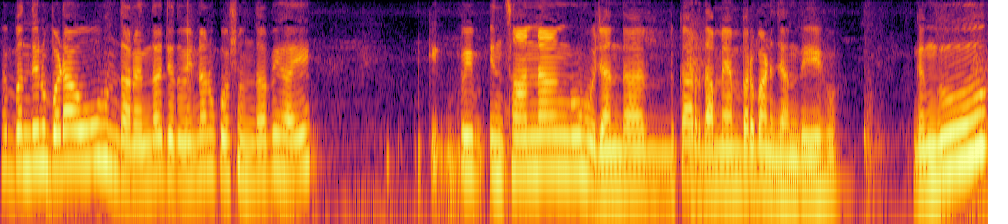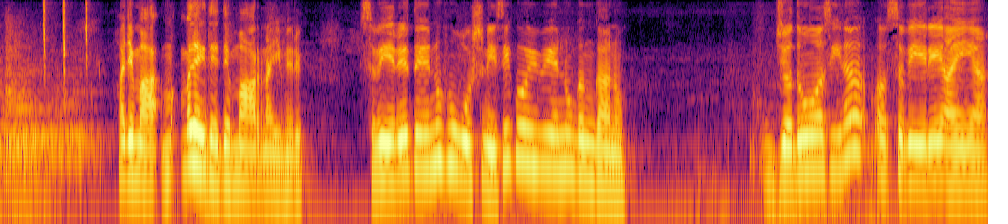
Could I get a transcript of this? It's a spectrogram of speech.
ਫਿਰ ਬੰਦੇ ਨੂੰ ਬੜਾ ਉਹ ਹੁੰਦਾ ਰਹਿੰਦਾ ਜਦੋਂ ਇਹਨਾਂ ਨੂੰ ਕੁਝ ਹੁੰਦਾ ਵੀ ਹਾਏ ਵੀ ਇਨਸਾਨਾਂ ਵਾਂਗੂ ਹੋ ਜਾਂਦਾ, ਘਰ ਦਾ ਮੈਂਬਰ ਬਣ ਜਾਂਦੇ ਇਹੋ। ਗੰਗੂ, ਹਜੇ ਮਾਰ ਮਜ਼ੇ ਦੇ ਦੇ ਮਾਰਨਾ ਹੀ ਮੇਰੇ। ਸਵੇਰੇ ਤੇ ਇਹਨੂੰ ਹੋਸ਼ ਨਹੀਂ ਸੀ ਕੋਈ ਵੀ ਇਹਨੂੰ ਗੰਗਾ ਨੂੰ। ਜਦੋਂ ਅਸੀਂ ਨਾ ਸਵੇਰੇ ਆਏ ਆ,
